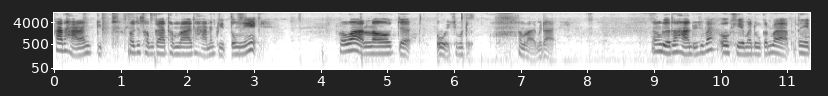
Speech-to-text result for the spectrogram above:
ฆ่าทหารอังกฤษ เราจะทำการทำลายทหารอังกฤษตรงนี้ เพราะว่าเราจะ โอ้ยใช่ไหมเถอะทำลายไม่ได้ยังเหลือทหารอยู่ใช่ไหมโอเค มาดูกันว่าประเทศ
